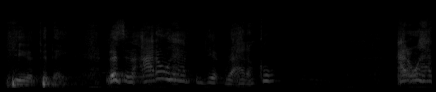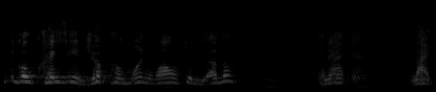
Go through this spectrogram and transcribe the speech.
here today. Listen, I don't have to get radical. I don't have to go crazy and jump from one wall to the other and act like,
